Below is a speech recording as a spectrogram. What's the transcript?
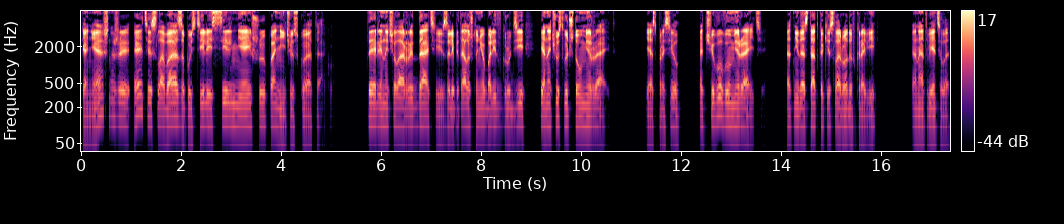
Конечно же, эти слова запустили сильнейшую паническую атаку. Терри начала рыдать и залепетала, что у нее болит в груди, и она чувствует, что умирает. Я спросил, от чего вы умираете? От недостатка кислорода в крови? Она ответила,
